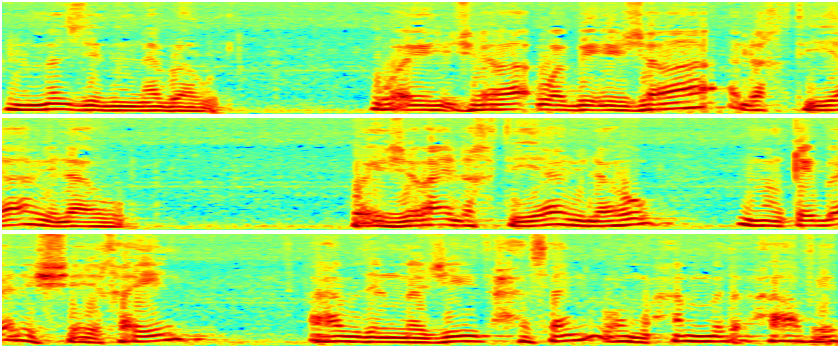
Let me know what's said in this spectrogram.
في المسجد النبوي وإجراء وبإجراء الاختيار له وإجراء الاختيار له من قبل الشيخين عبد المجيد حسن ومحمد الحافظ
